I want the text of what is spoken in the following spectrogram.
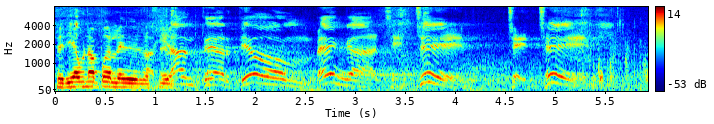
Sería una por la ideología. Adelante, Artión. Venga, chin chin. Chin chin.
